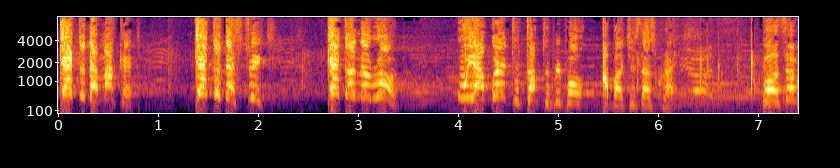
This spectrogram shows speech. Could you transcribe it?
Get to the market. Get to the street. Get on the road. We are going to talk to people about Jesus Christ. bɔnsɛm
